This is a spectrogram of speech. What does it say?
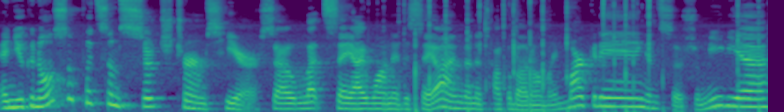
And you can also put some search terms here. So let's say I wanted to say, oh, I'm going to talk about online marketing and social media.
